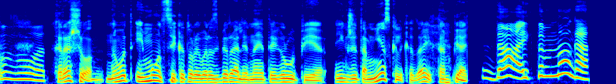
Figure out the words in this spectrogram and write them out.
Вот. Хорошо. Но вот эмоции, которые вы разбирали на этой группе, их же там несколько, да? Их там пять. Да, их там много.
